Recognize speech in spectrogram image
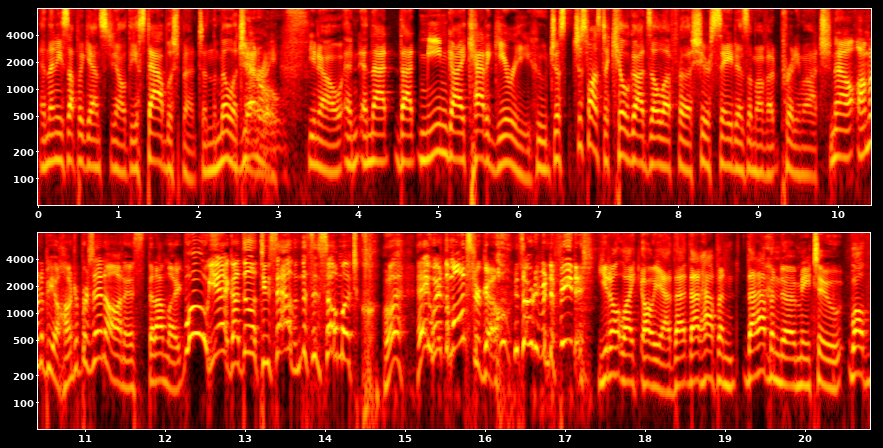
And then he's up against, you know, the establishment and the military, Generals. you know, and, and that, that mean guy Katagiri who just, just wants to kill Godzilla for the sheer sadism of it pretty much. Now, I'm going to be 100% honest that I'm like, woo, yeah, Godzilla 2000. This is so much. What? Hey, where'd the monster go? It's already been defeated. You don't like oh yeah that that happened that happened to me too. Well,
